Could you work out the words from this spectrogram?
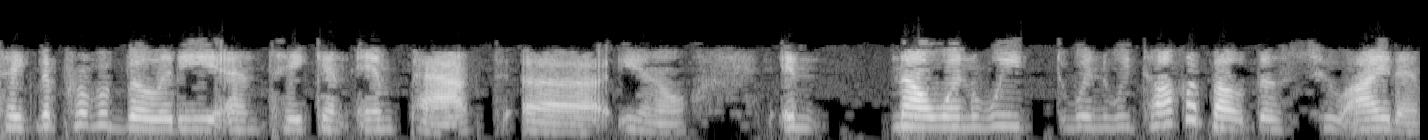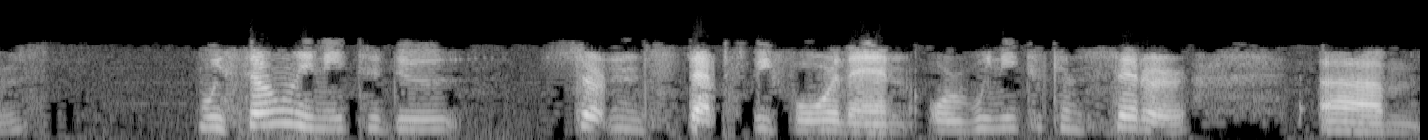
take the probability and take an impact, uh, you know, in, now, when we when we talk about those two items, we certainly need to do certain steps before then, or we need to consider, um,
